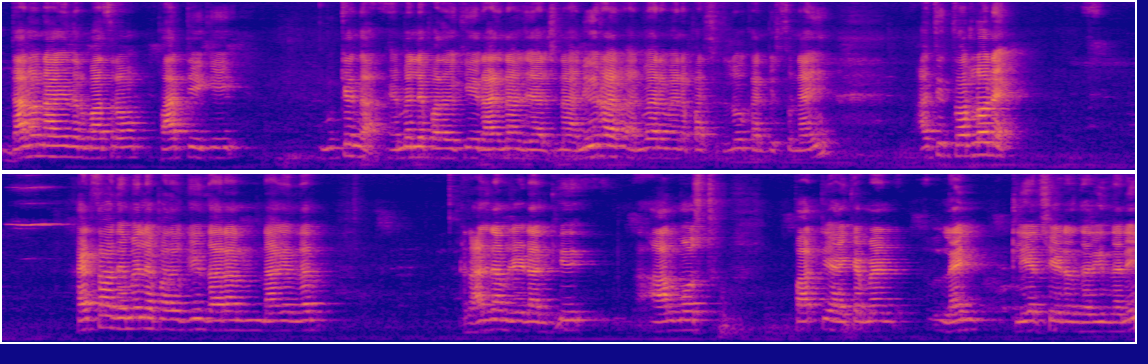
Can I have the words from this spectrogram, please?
దానం నాగేందర్ మాత్రం పార్టీకి ముఖ్యంగా ఎమ్మెల్యే పదవికి రాజీనామా చేయాల్సిన అనివార్య అనివార్యమైన పరిస్థితులు కనిపిస్తున్నాయి. అతి త్వరలోనే హైదరాబాద్ ఎమ్మెల్యే పదవికి దారా నాగేందర్ రాజీనామా చేయడానికి almost party high command line clear చేయడం జరిగిందని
